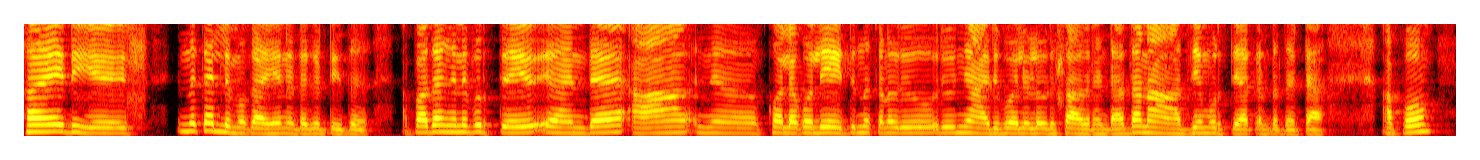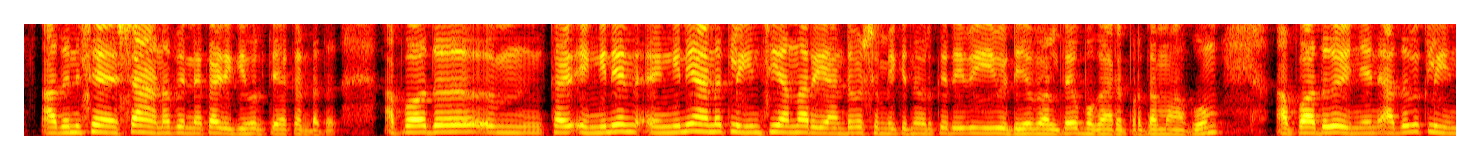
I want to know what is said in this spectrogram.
ഹായ് ഡിയേഴ്സ് ഇന്ന് കല്ലുമ്മക്കായാണ് ഇട കിട്ടിയത്. അപ്പോൾ അതങ്ങനെ വൃത്തിയായി എന്റെ ആ കൊല കൊലയായിട്ട് നിൽക്കണ ഒരു ഒരു ഞാര് പോലെയുള്ള ഒരു സാധനം ഉണ്ട് അതാണ് ആദ്യം വൃത്തിയാക്കേണ്ടത് കേട്ടോ. അപ്പോൾ അതിന് ശേഷമാണ് പിന്നെ കഴുകി വൃത്തിയാക്കേണ്ടത്. അപ്പോൾ അത് എങ്ങനെ എങ്ങനെയാണ് ക്ലീൻ ചെയ്യാമെന്ന് അറിയാണ്ട് വിഷമിക്കുന്നവർക്ക് ഇത് ഈ വീഡിയോ വളരെ ഉപകാരപ്രദമാകും. അപ്പോൾ അത് കഴിഞ്ഞ് അത് ക്ലീൻ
